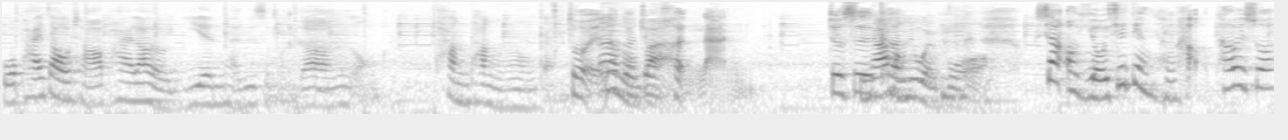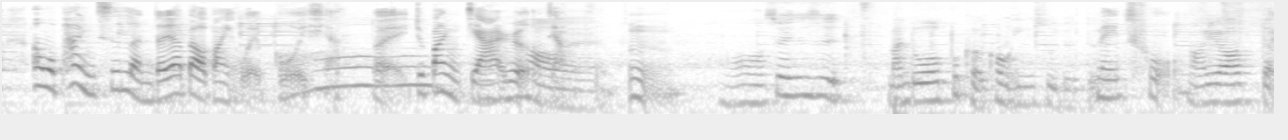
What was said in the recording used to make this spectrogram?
我拍照，我想要拍到有烟还是什么，你知道那种烫烫的那种感觉，对，那个就很难。就是拿东西微波。像哦，有一些店很好，他会说啊，我怕你吃冷的，要不要我帮你微波一下？对，就帮你加热这样子。嗯。哦，所以就是蛮多不可控因素，对不对？没错。然后又要等。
